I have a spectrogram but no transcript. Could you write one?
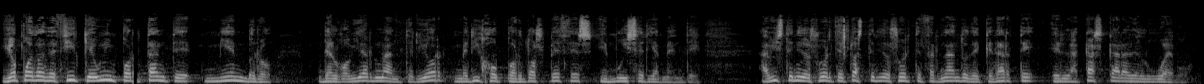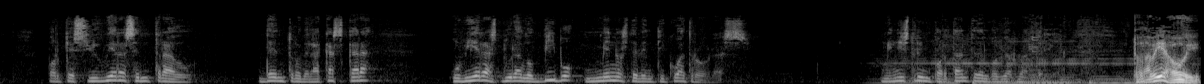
Yo puedo decir que un importante miembro del gobierno anterior me dijo por dos veces y muy seriamente, habéis tenido suerte, tú has tenido suerte, Fernando, de quedarte en la cáscara del huevo, porque si hubieras entrado dentro de la cáscara, hubieras durado vivo menos de 24 horas. Ministro importante del gobierno anterior. Todavía hoy,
